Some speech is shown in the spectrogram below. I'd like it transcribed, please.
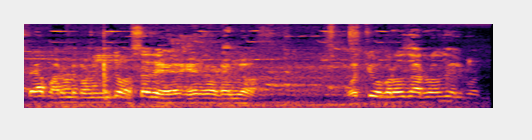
వస్తే పన్నెండు కొండ నుంచి వస్తుంది ఏదో టైంలో వచ్చి ఒక రోజు ఆ రోజు వెళ్ళిపోతుంది.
